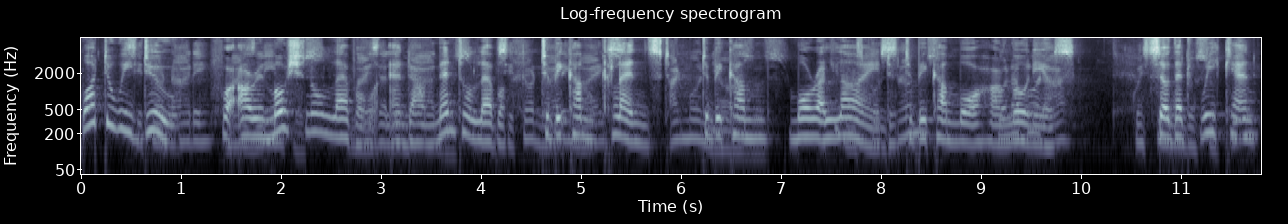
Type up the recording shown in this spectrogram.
What do we do for our emotional level and our mental level to become cleansed, to become more aligned, to become more harmonious, so that we can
